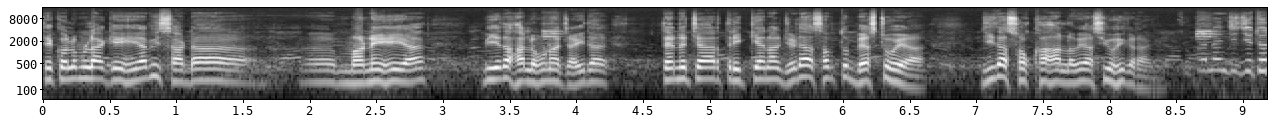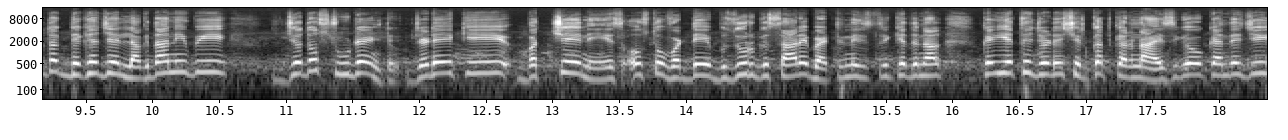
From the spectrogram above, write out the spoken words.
ਤੇ ਕੁੱਲ ਮਿਲਾ ਕੇ ਇਹ ਆ ਵੀ ਸਾਡਾ ਮਨ ਇਹ ਆ ਵੀ ਇਹਦਾ ਹੱਲ ਹੋਣਾ ਚਾਹੀਦਾ। ਤਿੰਨ ਚਾਰ ਤਰੀਕਿਆਂ ਨਾਲ ਜਿਹੜਾ ਸਭ ਤੋਂ ਬੈਸਟ ਹੋਇਆ ਜਿਹਦਾ ਸੌਖਾ ਹੱਲ ਹੋਵੇ ਅਸੀਂ ਉਹੀ ਕਰਾਂਗੇ। ਸੁਖਨੰਦ ਜੀ ਜਿੱਥੋਂ ਤੱਕ ਦੇਖਿਆ ਜੇ ਲੱਗਦਾ ਨਹੀਂ ਵੀ ਜਦੋਂ ਸਟੂਡੈਂਟ ਜਿਹੜੇ ਕਿ ਬੱਚੇ ਨੇ ਇਸ- ਉਸ ਤੋਂ ਵੱਡੇ ਬਜ਼ੁਰਗ ਸਾਰੇ ਬੈਠੇ ਨੇ ਜਿਸ ਤਰੀਕੇ ਦੇ ਨਾਲ ਕਈ ਇੱਥੇ ਜਿਹੜੇ ਸ਼ਿਰਕਤ ਕਰਨ ਆਏ ਸੀਗੇ ਉਹ ਕਹਿੰਦੇ ਜੀ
